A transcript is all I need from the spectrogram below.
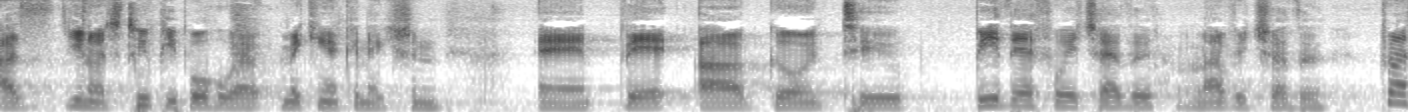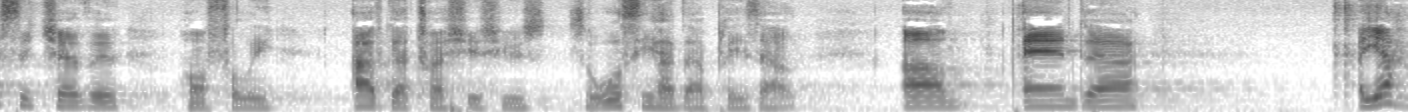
as, you know, it's two people who are making a connection and they are going to be there for each other, love each other, trust each other, hopefully. I've got trust issues, so we'll see how that plays out. Um, and uh, yeah,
